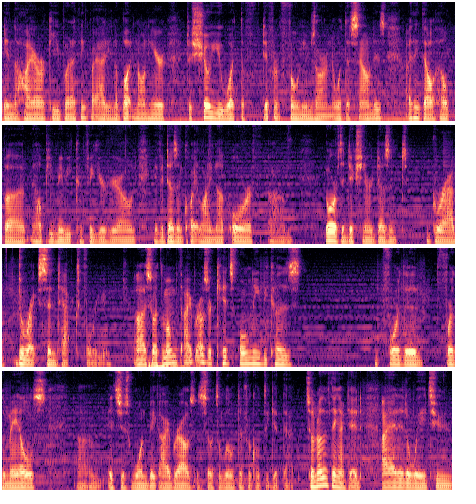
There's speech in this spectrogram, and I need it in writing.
in the hierarchy, but I think by adding a button on here to show you what the different phonemes are and what the sound is, I think that'll help uh, help you maybe configure your own if it doesn't quite line up, or if, um, or if the dictionary doesn't grab the right syntax for you. Uh, so at the moment, the eyebrows are kids only because for the for the males um, it's just one big eyebrows, so it's a little difficult to get that. So another thing I did, I added a way to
